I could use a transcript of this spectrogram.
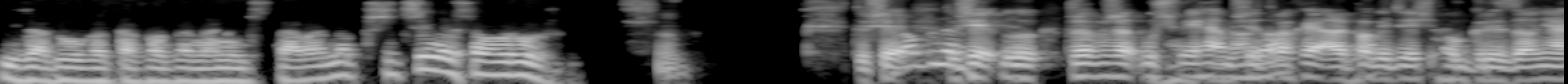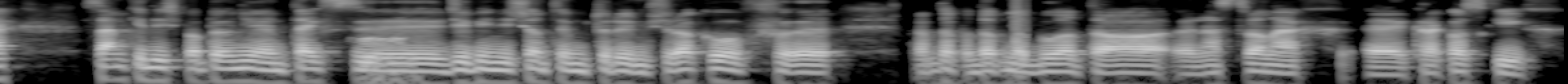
i za długo ta woda na nim stała. No przyczyny są różne. Hmm. Tu się, tu się przepraszam, uśmiecham się no, trochę, ale no, powiedziałeś no. o gryzoniach. Sam kiedyś popełniłem tekst w 90 którymś roku. W, prawdopodobnie było to na stronach e, krakowskich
